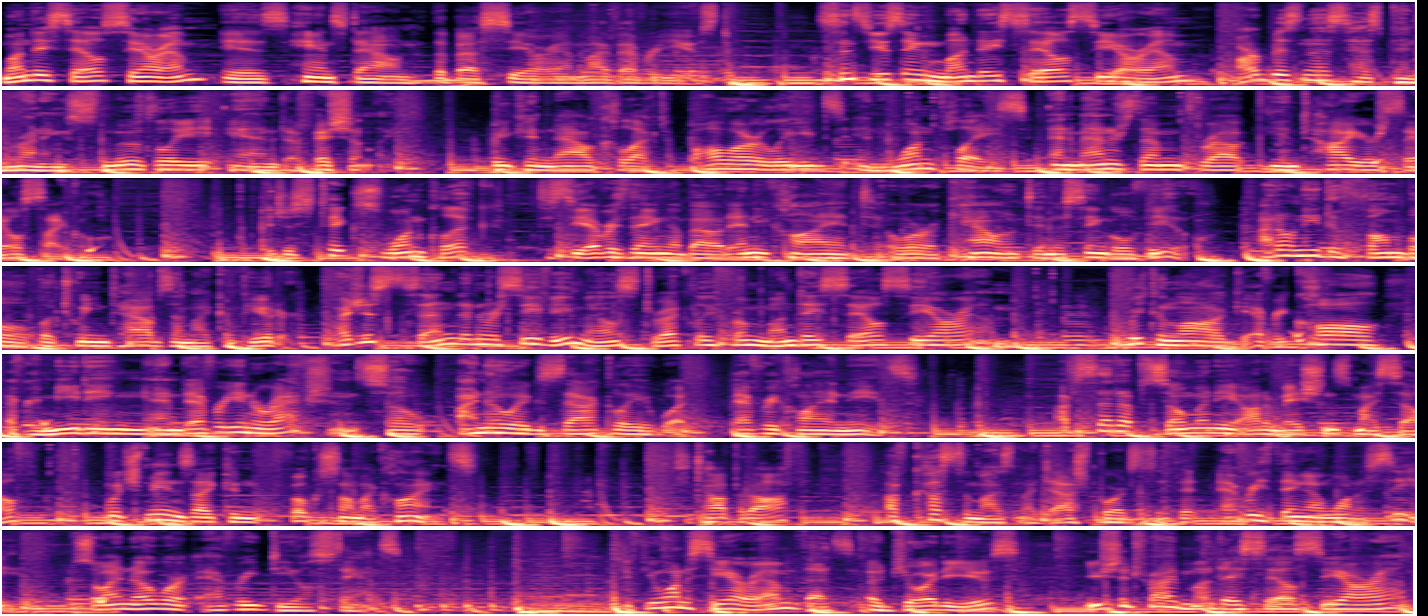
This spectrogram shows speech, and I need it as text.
Monday Sales CRM is hands down the best CRM I've ever used. Since using Monday Sales CRM, our business has been running smoothly and efficiently. We can now collect all our leads in one place and manage them throughout the entire sales cycle. It just takes one click to see everything about any client or account in a single view. I don't need to fumble between tabs on my computer. I just send and receive emails directly from Monday Sales CRM. We can log every call, every meeting, and every interaction, so I know exactly what every client needs. I've set up so many automations myself, which means I can focus on my clients. To top it off, I've customized my dashboards to fit everything I want to see, so I know where every deal stands. If you want a CRM that's a joy to use, you should try Monday Sales CRM.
